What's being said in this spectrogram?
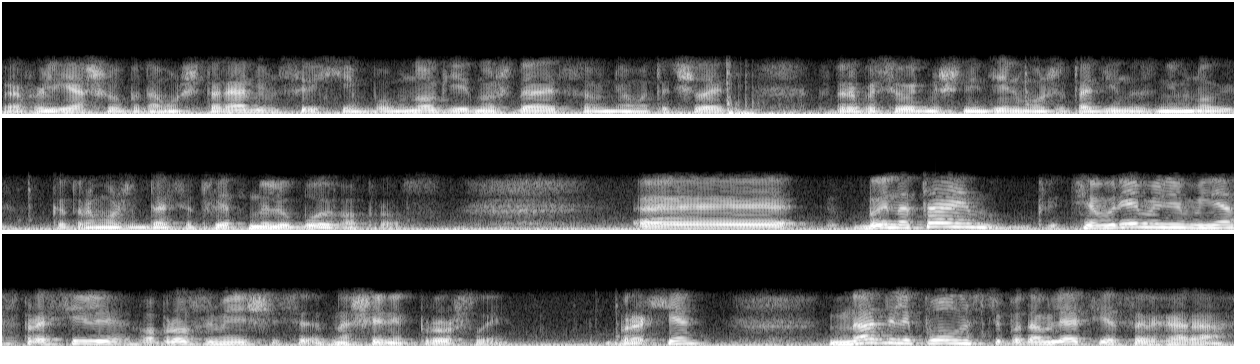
Раф Ильяшеву, потому что Рабим Срихим, многие нуждаются в нем. Это человек, который по сегодняшний день может один из немногих, который может дать ответ на любой вопрос – Э, Бенатаем, тем временем меня спросили вопрос, имеющий отношение к прошлой брахе. Надо ли полностью подавлять Яцергара?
